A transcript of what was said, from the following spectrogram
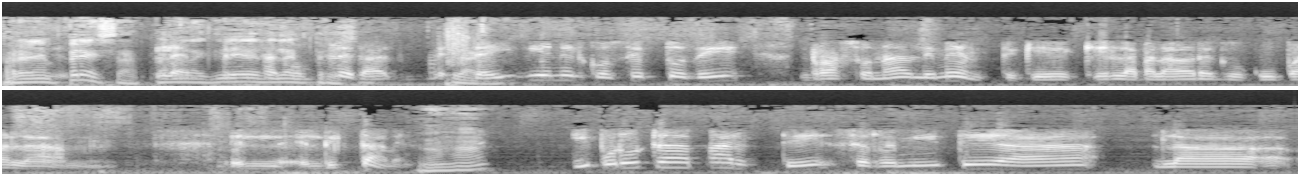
para la empresa, para la, actividad de la empresa. De ahí viene el concepto de razonablemente, que, que es la palabra que ocupa la, el, dictamen. Y por otra parte, se remite a la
